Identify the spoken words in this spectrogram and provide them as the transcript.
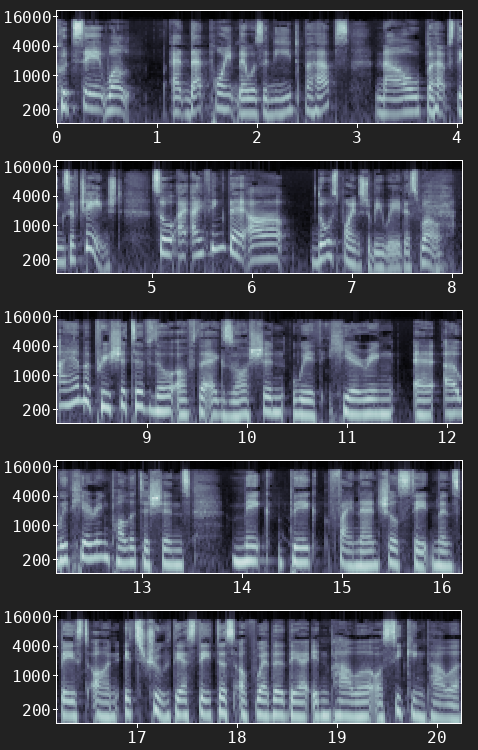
could say, well, at that point there was a need, perhaps. Now, perhaps things have changed. So I, I think there are those points to be weighed as well. I am appreciative, though, of the exhaustion with hearing uh, uh, with hearing politicians make big financial statements based on it's true their status of whether they are in power or seeking power.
